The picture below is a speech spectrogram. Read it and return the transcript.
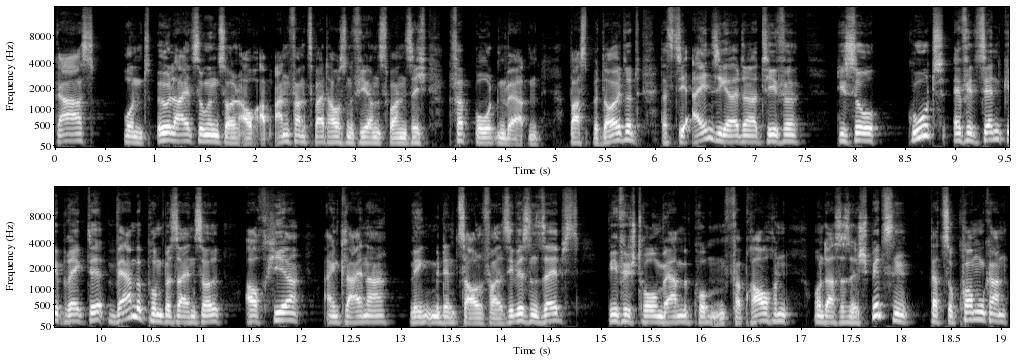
Gas und Ölheizungen sollen auch ab Anfang 2024 verboten werden. Was bedeutet, dass die einzige Alternative die so gut effizient geprägte Wärmepumpe sein soll. Auch hier ein kleiner Wink mit dem Zaunfall. Sie wissen selbst, wie viel Strom Wärmepumpen verbrauchen und dass es in Spitzen dazu kommen kann,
